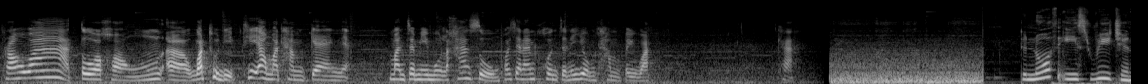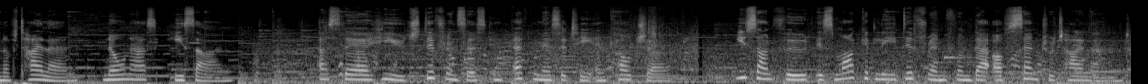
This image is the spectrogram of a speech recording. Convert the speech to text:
เพราะว่าตัวของอวัตถุดิบที่เอามาทำแกงเนี่ยมันจะมีมูลค่าสูง เพราะฉะนั้นคนจะนิยมทำไปวัด the northeast region of Thailand, known as Isan. As there are huge differences in ethnicity and culture, Isan food is markedly different from that of central Thailand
